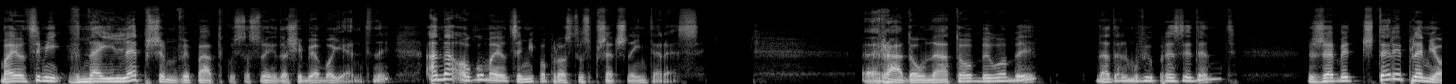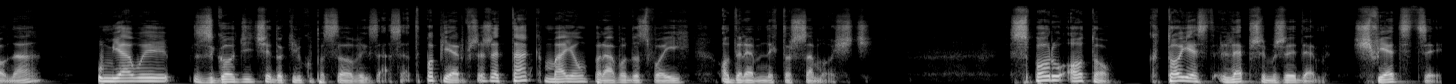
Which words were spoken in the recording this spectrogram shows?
mającymi w najlepszym wypadku stosunek do siebie obojętny, a na ogół mającymi po prostu sprzeczne interesy. Radą na to byłoby nadal mówił prezydent, żeby cztery plemiona umiały zgodzić się do kilku podstawowych zasad. Po pierwsze, że tak mają prawo do swoich odrębnych tożsamości. Sporu o to, kto jest lepszym Żydem, świeccy,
